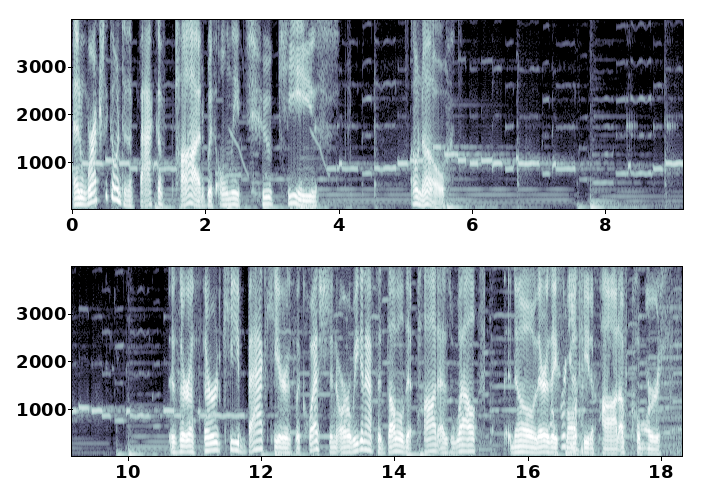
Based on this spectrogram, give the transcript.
And we're actually going to the back of pod with only two keys. Oh no. Is there a third key back here is the question, or are we going to have to double dip pod as well? No, there is a small key to pod, of course.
